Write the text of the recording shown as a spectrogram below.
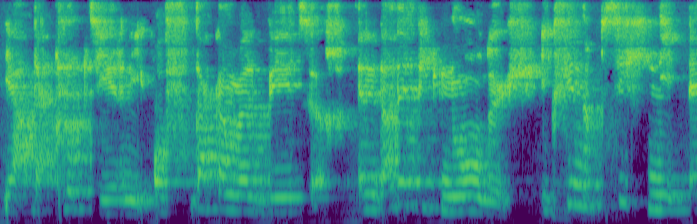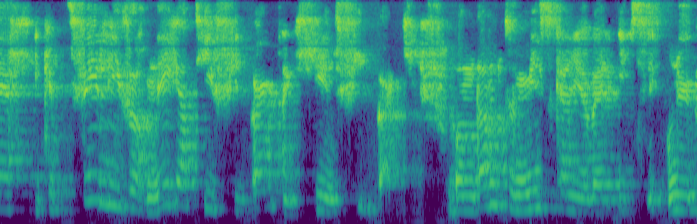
ja, dat klopt hier niet. Of dat kan wel beter. En dat heb ik nodig. Ik vind het op zich niet erg. Ik heb veel liever negatief feedback dan geen feedback. Want dan tenminste kan je wel iets... Nu,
